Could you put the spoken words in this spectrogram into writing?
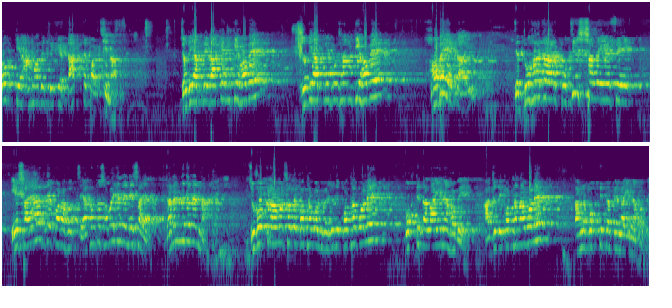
লোককে আমাদের দিকে ডাকতে পারছি না। যদি আপনি ডাকেন কি হবে? যদি আপনি বুঝান কি হবে? হবে এটাই যে দু হাজার পঁচিশ সালে এসে এসআইআর যে করা হচ্ছে, এখন তো সবাই জানেন এসআইআর জানেন না জানেন না? যুবকরা আমার সাথে কথা বলবে। যদি কথা বলেন বক্তৃতা লাইনে হবে। আর যদি কথা না বলেন তাহলে বক্তৃতা বেলাইনে হবে।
